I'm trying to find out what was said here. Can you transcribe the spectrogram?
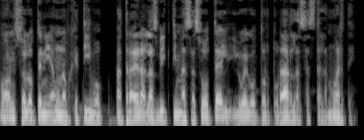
Holmes solo tenía un objetivo, atraer a las víctimas a su hotel y luego torturarlas hasta la muerte.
